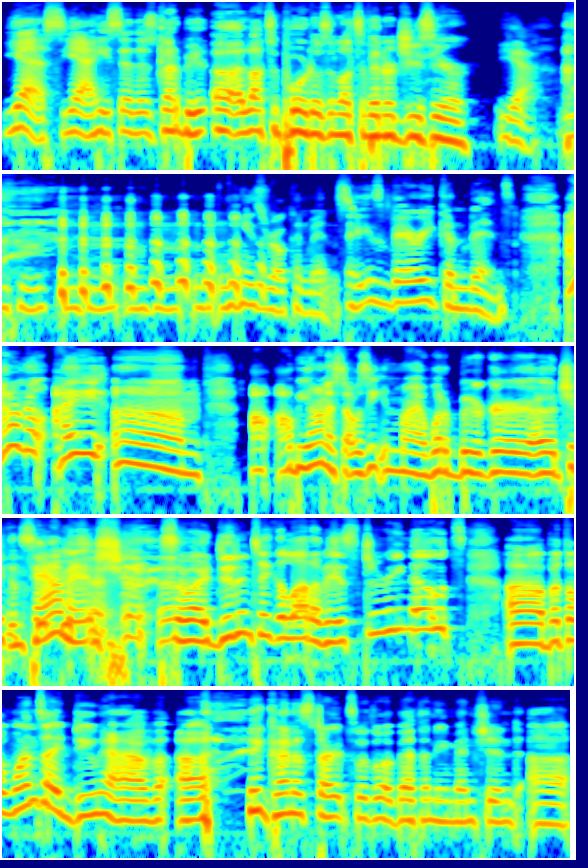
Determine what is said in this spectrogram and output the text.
Yes, yeah. He said there's got to be uh, lots of portals and lots of energies here. Yeah, hmm hmm hmm hmm he's real convinced. He's very convinced. I don't know. I um, I'll, I'll be honest. I was eating my Whataburger uh, chicken sandwich, so I didn't take a lot of history notes. Uh, but the ones I do have, uh, it kind of starts with what Bethany mentioned uh,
